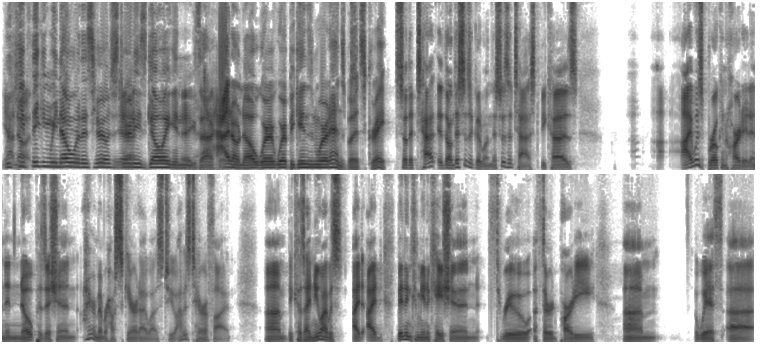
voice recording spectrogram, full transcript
Yeah, we no, keep thinking we know where this hero's Yeah. is going, and Exactly. I don't know where where it begins and where it ends. But it's great. so the test no this is a good one this was a test because I- was brokenhearted and in no position i remember how scared i was too i was terrified um, because i knew i was I'd, I'd been in communication through a third party um, with uh,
